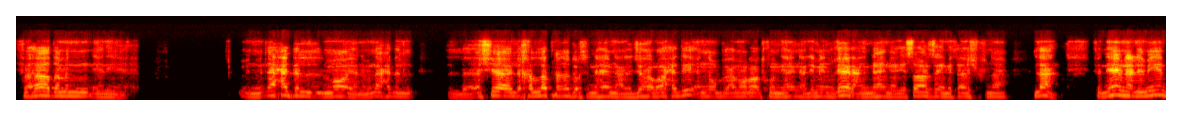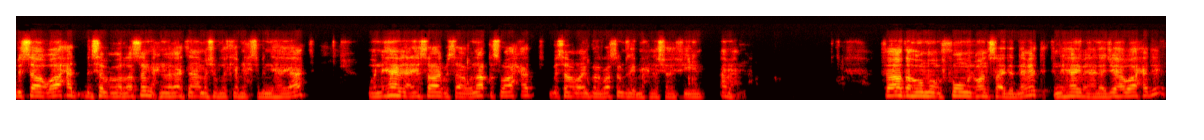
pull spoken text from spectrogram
فهذا من يعني من, من أحد المو يعني من أحد الأشياء اللي خلتنا ندرس النهاية من على جهة واحدة إنه بعض المرات تكون النهاية من على اليمين غير عن النهاية من على اليسار زي مثال شفناه الآن. في النهاية من على اليمين بيساوي واحد بسبب الرسم إحنا لغاية الآن ما شفنا كيف نحسب النهايات. والنهاية من على اليسار بيساوي ناقص واحد بسبب أيضا الرسم زي ما إحنا شايفين أمامنا. فهذا هو مفهوم ال one sided limit النهاية من على جهة واحدة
